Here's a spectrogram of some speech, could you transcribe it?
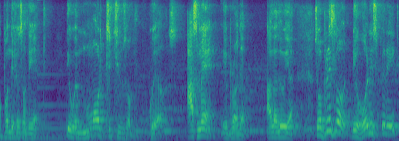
upon the face of the earth. There were multitudes of quails. As men, he brought them. Hallelujah. So please note, the Holy Spirit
